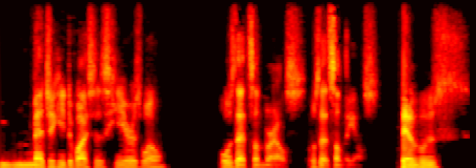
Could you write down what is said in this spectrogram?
magicy devices here as well, or was that somewhere else? Or was that something else? there was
